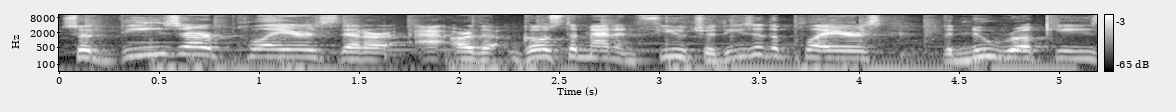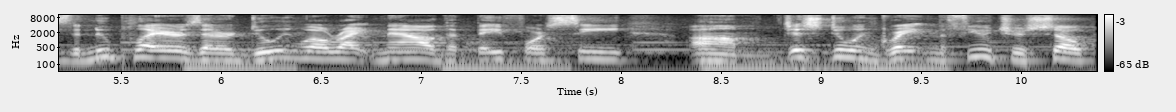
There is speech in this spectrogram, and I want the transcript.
So these are players that are, are the Ghost of Madden Future. These are the players, the new rookies, the new players that are doing well right now that they foresee um, just doing great in the future. So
